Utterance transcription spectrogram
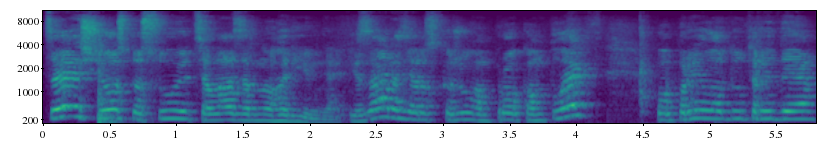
Це що стосується лазерного рівня. І зараз я розкажу вам про комплект по приладу 3D.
